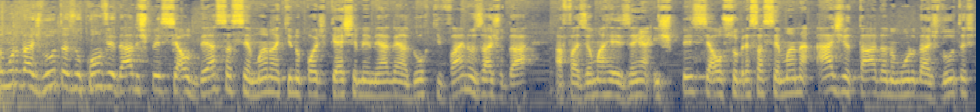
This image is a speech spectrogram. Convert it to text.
Do Mundo das Lutas, o convidado especial dessa semana aqui no podcast MMA Ganhador que vai nos ajudar a fazer uma resenha especial sobre essa semana agitada no mundo das lutas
